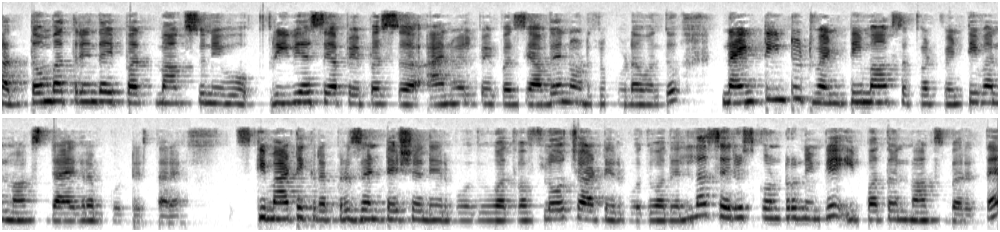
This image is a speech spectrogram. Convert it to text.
ಹತ್ತೊಂಬತ್ತರಿಂದ ಇಪ್ಪತ್ ಮಾರ್ಕ್ಸ್ ನೀವು previous year papers annual papers ಯಾವ್ದೇ ನೋಡಿದ್ರು ಕೂಡ ಒಂದು ನೈನ್ಟೀನ್ ಟು ಟ್ವೆಂಟಿ ಮಾರ್ಕ್ಸ್ ಅಥವಾ ಟ್ವೆಂಟಿ ಒನ್ ಮಾರ್ಕ್ಸ್ ಡಯಾಗ್ರಾಮ್ ಕೊಟ್ಟಿರ್ತಾರೆ. ಸ್ಕಿಮ್ಯಾಟಿಕ್ ರೆಪ್ರೆಸೆಂಟೇಷನ್ ಇರ್ಬೋದು ಅಥವಾ ಫ್ಲೋ ಚಾರ್ಟ್ ಇರ್ಬೋದು, ಅದೆಲ್ಲ ಸೇರಿಸ್ಕೊಂಡ್ರು ನಿಮ್ಗೆ ಇಪ್ಪತ್ತೊಂದು ಮಾರ್ಕ್ಸ್ ಬರುತ್ತೆ.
